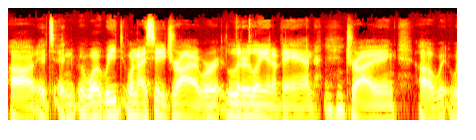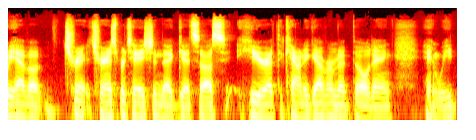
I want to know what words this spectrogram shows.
Uh, it's and what we when I say drive, we're literally in a van mm-hmm. driving. Uh, we, we, have a tra- transportation that gets us here at the county government building, and we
